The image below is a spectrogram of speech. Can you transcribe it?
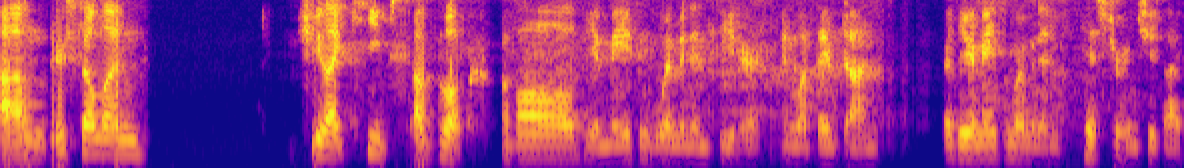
um, there's someone she like keeps a book of all the amazing women in theater and what they've done or the amazing women in history and she's like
